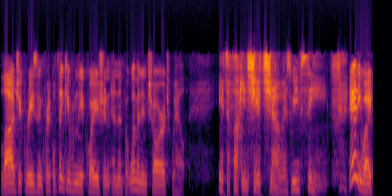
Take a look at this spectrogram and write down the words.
logic, reason, critical thinking from the equation, and then put women in charge. Well, it's a fucking shit show, as we've seen. Anyway,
